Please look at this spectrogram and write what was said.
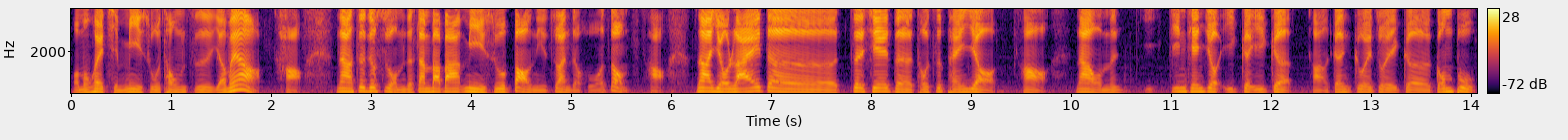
我们会请秘书通知，有没有？好，那这就是我们的三八八秘书抱你赚的活动。好，那有来的这些的投资朋友，好，那我们今天就一个一个啊，跟各位做一个公布，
